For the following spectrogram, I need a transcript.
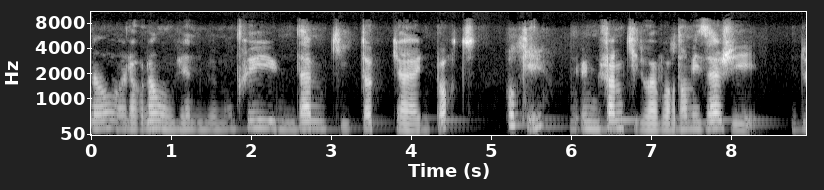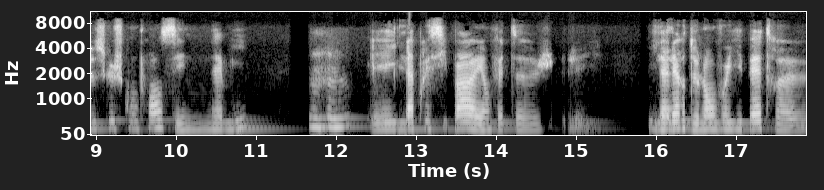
Non, alors là, on vient de me montrer une dame qui toque à une porte. Ok. Une femme qui doit avoir dans mes âges et de ce que je comprends, c'est une amie. Mhm. Et il l'apprécie pas et en fait, euh, il a l'air de l'envoyer paître. euh,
